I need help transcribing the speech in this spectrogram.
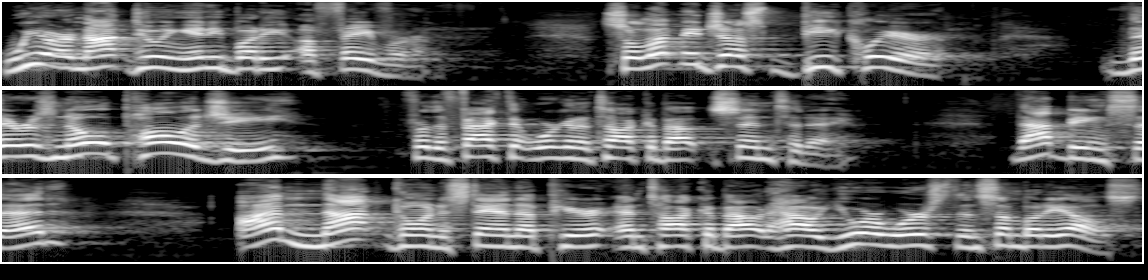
we are not doing anybody a favor. So let me just be clear there is no apology for the fact that we're going to talk about sin today. That being said, I'm not going to stand up here and talk about how you are worse than somebody else.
